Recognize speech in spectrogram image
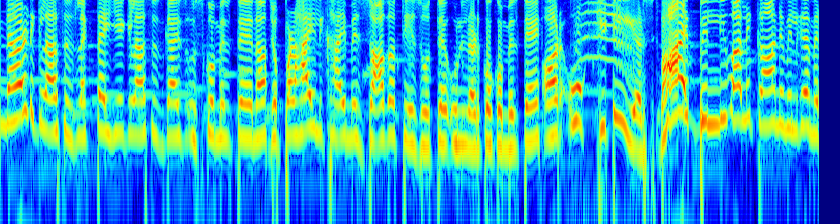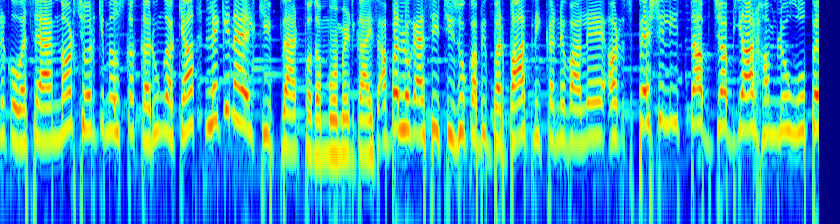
नर्ड ग्लासेस लगता है ये ग्लासेस गाइस उसको मिलते हैं ना, जो पढ़ाई लिखाई में ज़्यादा तेज होते हैं, उन लड़कों को मिलते हैं। और ओ किटी ईयर्स भाई, बिल्ली वाले कान मिल गए मेरे को वैसे। आई एम नॉट श्योर कि मैं उसका करूँगा क्या, लेकिन I keep that for the moment guys अपन लोग ऐसी चीज़ों का भी बर्बाद नहीं करने वाले और स्पेशली तब जब यार हम लोगों पे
